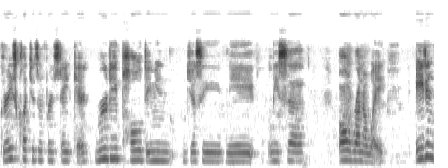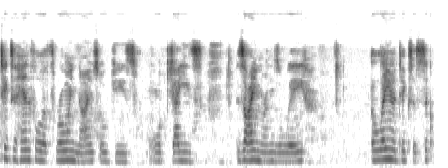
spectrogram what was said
Grace clutches a first aid kit. Rudy, Paul, Damien, Jesse, me, Lisa all run away. Aiden takes a handful of throwing knives. Oh jeez. Oh jeez. Zion runs away. Elena takes a sickle.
